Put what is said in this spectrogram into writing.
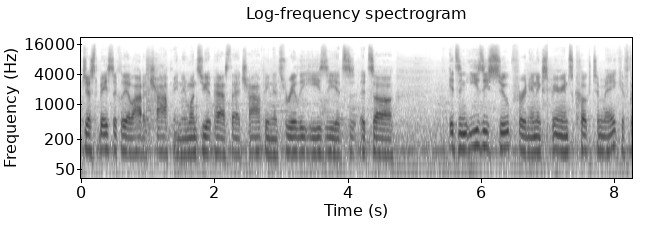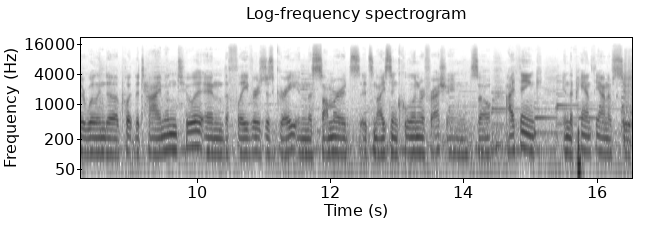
just basically a lot of chopping. And once you get past that chopping, it's really easy. It's it's a it's an easy soup for an inexperienced cook to make if they're willing to put the time into it and the flavor is just great in the summer it's it's nice and cool and refreshing so i think in the pantheon of soup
